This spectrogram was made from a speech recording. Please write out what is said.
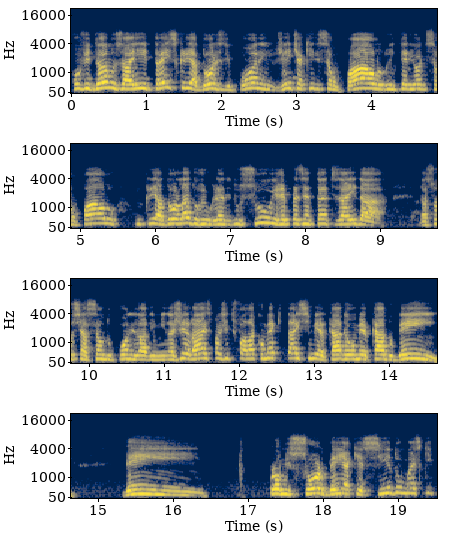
Convidamos aí três criadores de pônei, gente aqui de São Paulo, do interior de São Paulo, um criador lá do Rio Grande do Sul e representantes aí da, da Associação do Pônei lá de Minas Gerais, para a gente falar como é que está esse mercado. É um mercado bem, bem promissor, bem aquecido, mas que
